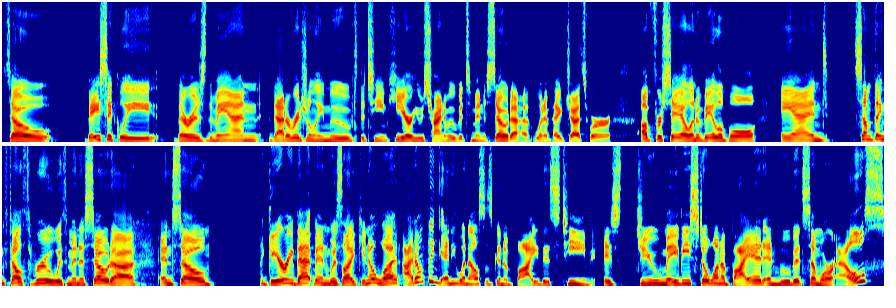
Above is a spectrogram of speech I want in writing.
So basically there was the man that originally moved the team here. He was trying to move it to Minnesota. Winnipeg Jets were up for sale and available and something fell through with Minnesota. And so Gary Bettman was like, you know what? I don't think anyone else is going to buy this team. Is do you maybe still want to buy it and move it somewhere else?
